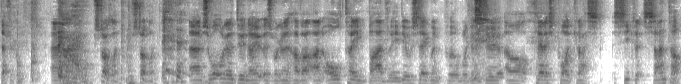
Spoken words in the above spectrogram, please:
difficult. Um, struggling, struggling. Um, so what we're going to do now is we're going to have a, an all-time bad radio segment where we're going to do our terrace podcast Secret Santa,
